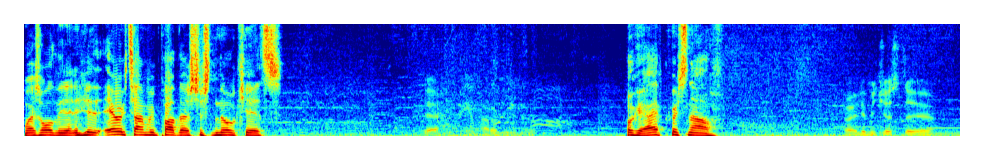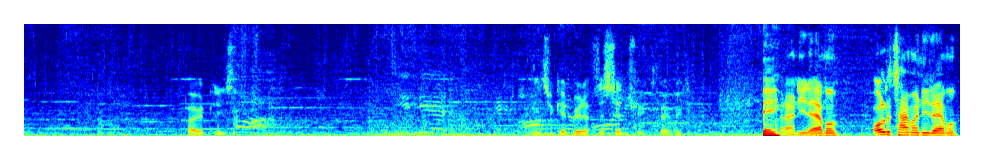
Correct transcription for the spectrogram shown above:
Where's all the... Every time we pop, there's just no kids. Yeah. I don't really know. Okay, I have crits now. Alright, let me just um. Pocket, please. I need to get rid of the sentry. Perfect. Okay. And I need ammo. All the time I need ammo.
